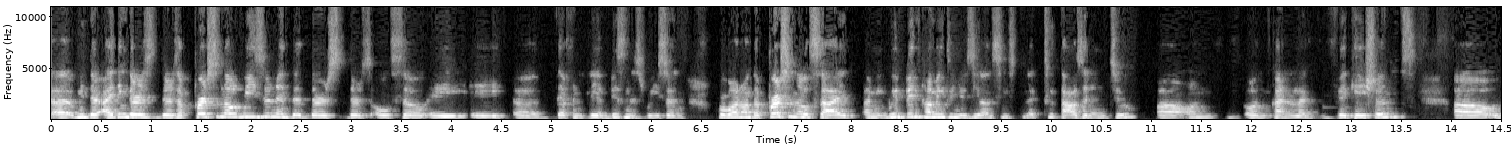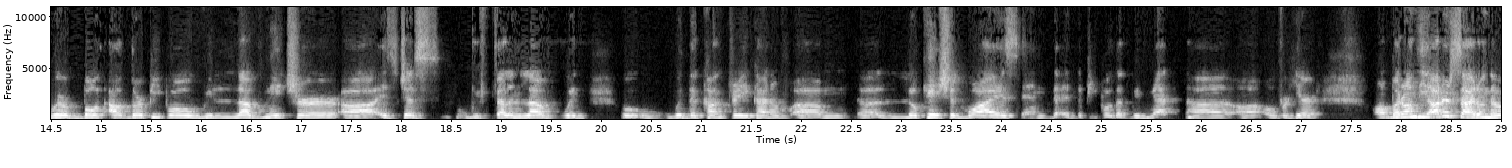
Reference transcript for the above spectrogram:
uh, I mean, there, I think there's there's a personal reason, and that there's there's also a a uh, definitely a business reason. For one, on the personal side, I mean, we've been coming to New Zealand since like 2002 uh, on on kind of like vacations. Uh, we're both outdoor people. We love nature. Uh, it's just we fell in love with with the country kind of um, uh, location wise and, and the people that we've met uh, uh, over here. Uh, but on the other side, on the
